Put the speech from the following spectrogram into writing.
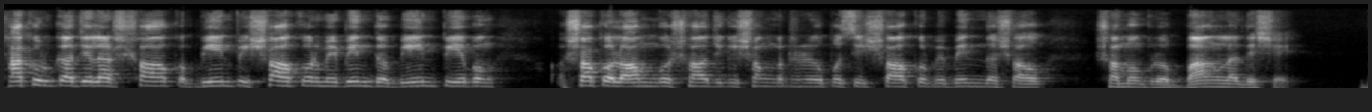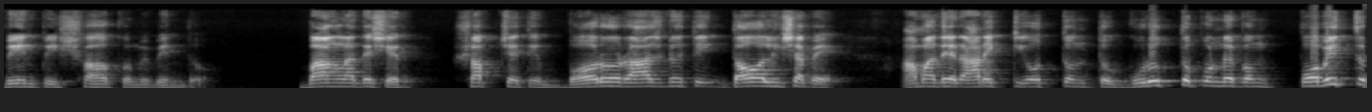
ঠাকুরগাঁ জেলার সহ, বিএনপি সহকর্মী বৃন্দ বিএনপি এবং সকল অঙ্গ সহযোগী সংগঠনের উপস্থিত সহকর্মী বৃন্দ সহ সমগ্র বাংলাদেশে বিএনপি সহকর্মী বৃন্দ বাংলাদেশের সবচেয়ে বড় রাজনৈতিক দল হিসাবে আমাদের আরেকটি অত্যন্ত গুরুত্বপূর্ণ এবং পবিত্র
